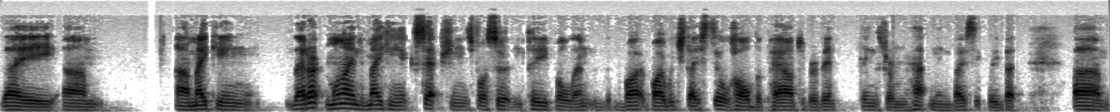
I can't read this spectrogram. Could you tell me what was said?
They um, are making they don't mind making exceptions for certain people, and by, by which they still hold the power to prevent things from happening, basically. But um,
